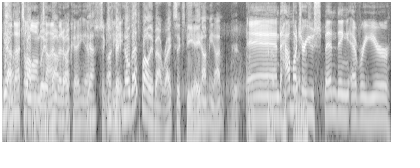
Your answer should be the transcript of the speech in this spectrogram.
Yeah, Well, that's a long time, but right. okay, yeah, 68. Okay, no, that's probably about right. 68. I mean, I'm. I'm And how much are this. you spending every year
